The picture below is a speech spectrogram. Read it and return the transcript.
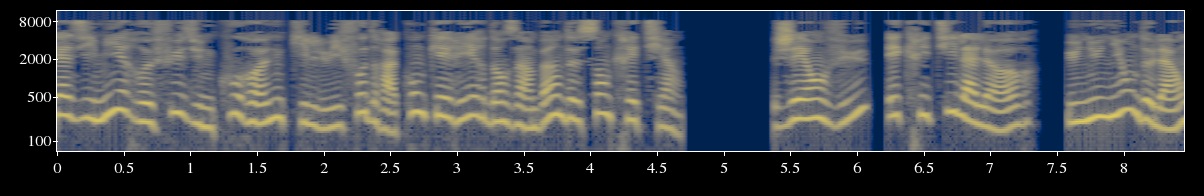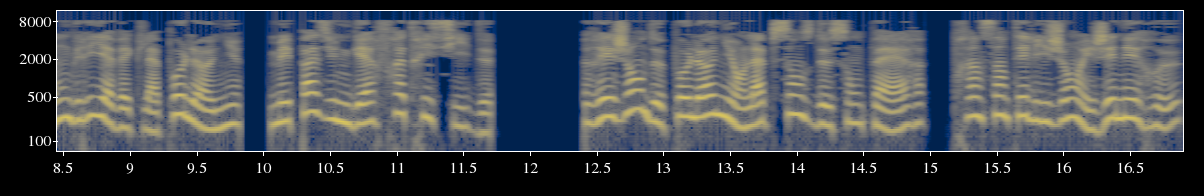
Casimir refuse une couronne qu'il lui faudra conquérir dans un bain de sang chrétien. J'ai en vue, écrit-il alors, une union de la Hongrie avec la Pologne, mais pas une guerre fratricide. Régent de Pologne en l'absence de son père, prince intelligent et généreux,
